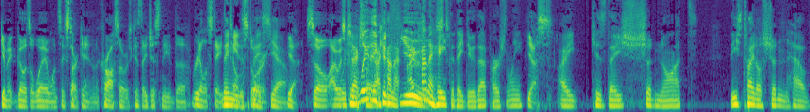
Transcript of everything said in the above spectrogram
gimmick goes away once they start getting in the crossovers because they just need the real estate. They to tell need the story. space, yeah. yeah. So I was Which completely actually, I kinda, confused. I kind of hate that they do that personally. Yes, I because they should not. These titles shouldn't have.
